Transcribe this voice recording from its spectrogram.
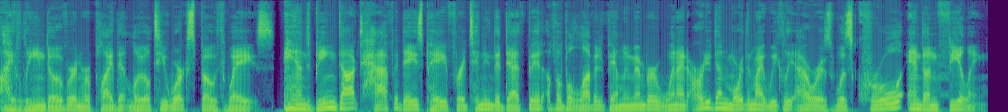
I leaned over and replied that loyalty works both ways. And being docked half a day's pay for attending the deathbed of a beloved family member when I'd already done more than my weekly hours was cruel and unfeeling.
